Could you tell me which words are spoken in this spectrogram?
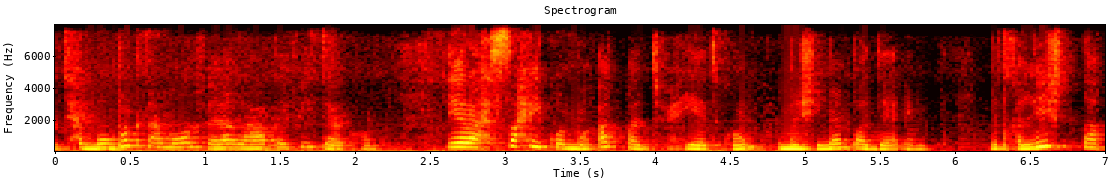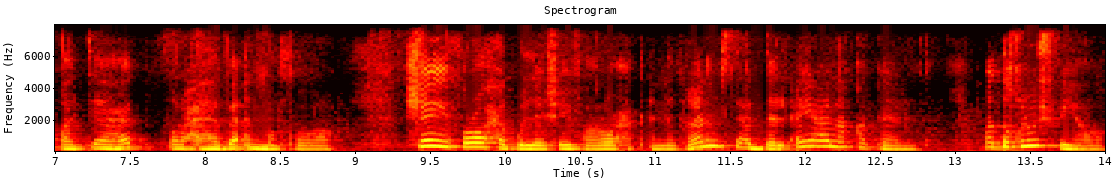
وتحبوا برك تعمروا الفراغ العاطفي تاعكم اللي راح صح يكون مؤقت في حياتكم وماشي ميم با دائم. ما تخليش الطاقة تاعك تروح هباء منثورا شايف روحك ولا شايفة روحك أنك غير مستعدة لأي علاقة كانت ما تدخلوش فيها.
